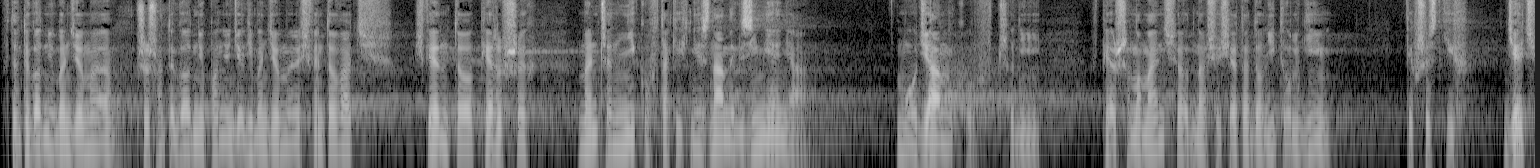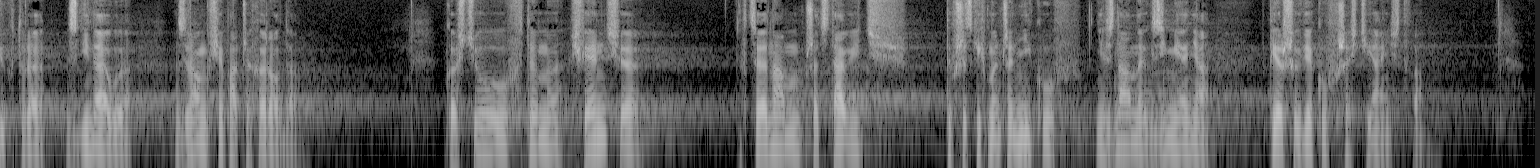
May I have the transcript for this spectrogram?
W tym tygodniu będziemy, w przyszłym tygodniu, po niedzieli, będziemy świętować święto pierwszych męczenników takich nieznanych z imienia, młodzianków, czyli w pierwszym momencie odnosi się to do liturgii tych wszystkich dzieci, które zginęły z rąk siepaczy Heroda. Kościół w tym święcie chce nam przedstawić tych wszystkich męczenników nieznanych z imienia pierwszych wieków chrześcijaństwa.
